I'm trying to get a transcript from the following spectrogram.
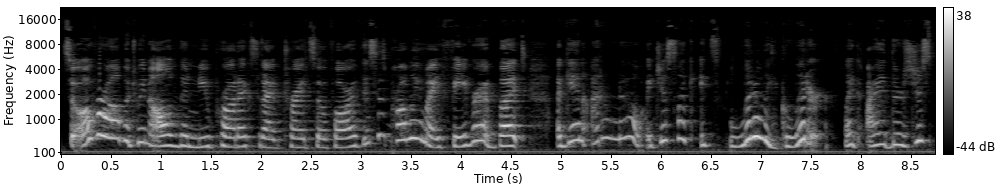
So overall, between all of the new products that I've tried so far, this is probably my favorite, but again, I don't know. It just like, it's literally glitter. Like I, there's just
